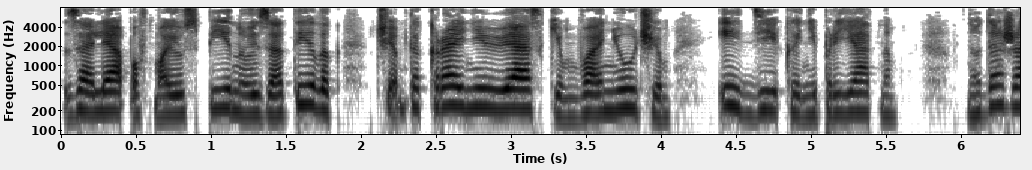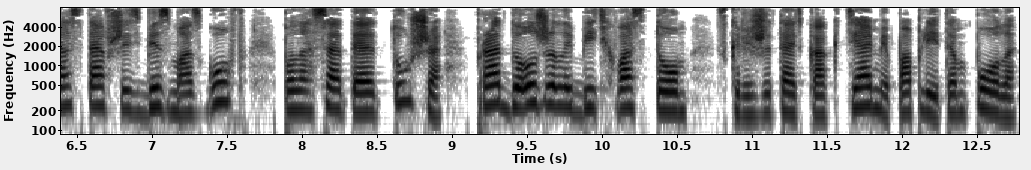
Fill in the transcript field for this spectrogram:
заляпав мою спину и затылок чем-то крайне вязким, вонючим и дико неприятным. Но даже оставшись без мозгов, полосатая туша продолжила бить хвостом, скрежетать когтями по плитам пола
